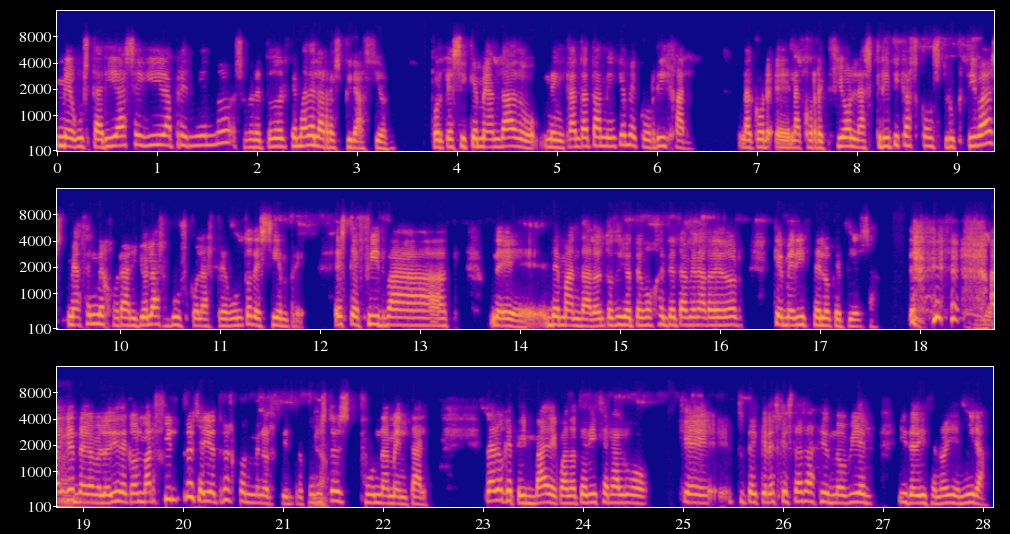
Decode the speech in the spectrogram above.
Me gustaría seguir aprendiendo sobre todo el tema de la respiración, porque sí que me han dado, me encanta también que me corrijan. La, eh, corrección, las críticas constructivas me hacen mejorar y yo las busco, las pregunto de siempre. Este feedback eh, demandado. Entonces yo tengo gente también alrededor que me dice lo que piensa. hay gente que me lo dice con más filtros y hay otros con menos filtros. Pues esto es fundamental. Claro que te invade cuando te dicen algo que tú te crees que estás haciendo bien y te dicen, oye, mira,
